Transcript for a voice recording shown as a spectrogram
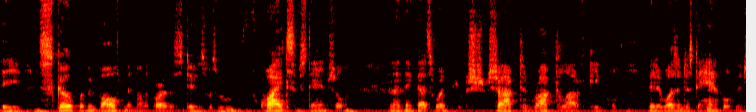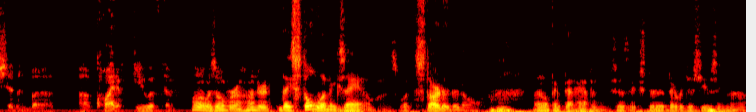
the scope of involvement on the part of the students was quite substantial. And I think that's what sh- shocked and rocked a lot of people, that it wasn't just a handful of midshipmen, but a, a, quite a few of them. Well, it was over a hundred. They stole an exam. Is what started it all. I don't think that happened in physics, did it? They were just using the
